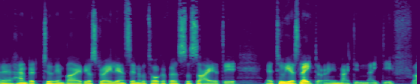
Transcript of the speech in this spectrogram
uh, handed to him by the Australian Cinematographers Society uh, two years later in 1995.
